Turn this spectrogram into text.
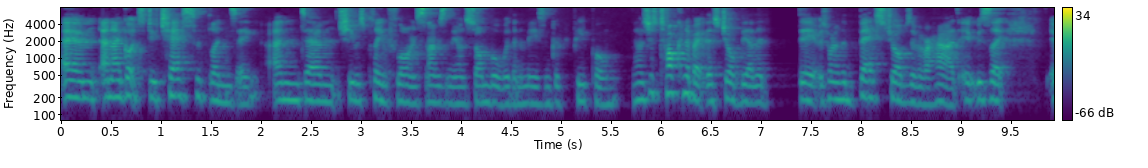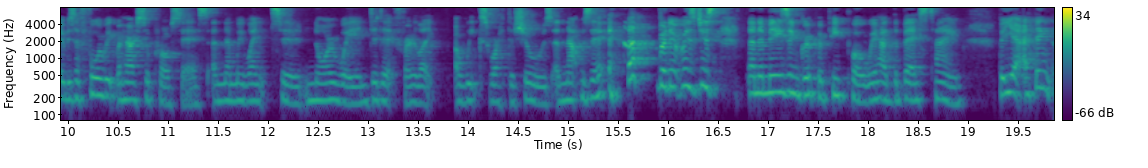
Um, and I got to do chess with Linzi, and um, she was playing Florence, and I was in the ensemble with an amazing group of people. And I was just talking about this job the other day. It was one of the best jobs I've ever had. It was like it was a four week rehearsal process, and then we went to Norway and did it for like a week's worth of shows, and that was it. but it was just an amazing group of people. We had the best time. But yeah, I think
